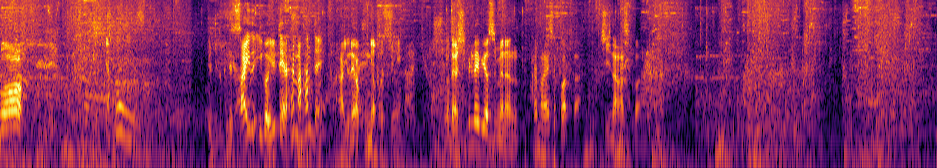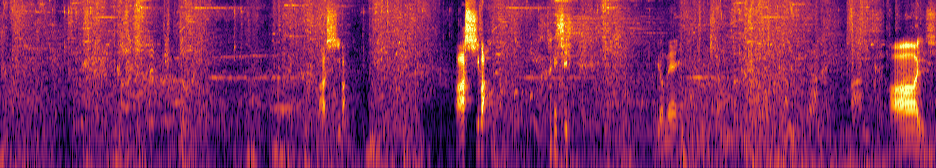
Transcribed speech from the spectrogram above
와. 근데 사이드 이거 1대1 할만한데? 아 윤회가 궁이 없었지? 이거 내가 11렙이었으면은 할만했을 것 같다 지진 않았을 것 같아 아 씨발 아 씨발 씨. 위험해 아이씨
